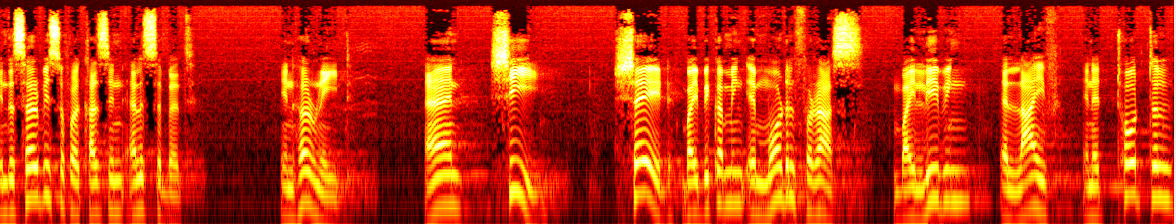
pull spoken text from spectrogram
in the service of her cousin Elizabeth in her need. And she shared by becoming a model for us by living a life in a total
